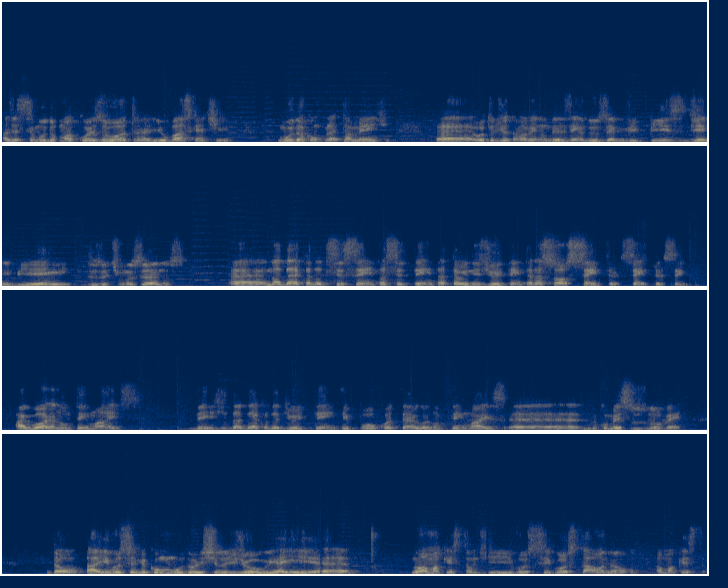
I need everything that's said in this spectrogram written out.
Às vezes você muda uma coisa ou outra e o basquete muda completamente. É, outro dia eu estava vendo um desenho dos MVPs de NBA dos últimos anos. É, na década de 60, 70, até o início de 80 era só center, center, center. Agora não tem mais. Desde a década de 80 e pouco até agora não tem mais. É, é, no começo dos 90. Então, aí você vê como mudou o estilo de jogo. E aí, é, não é uma questão de você gostar ou não. É uma questão.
